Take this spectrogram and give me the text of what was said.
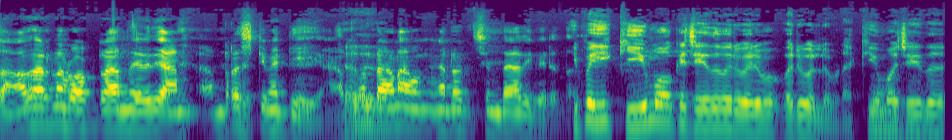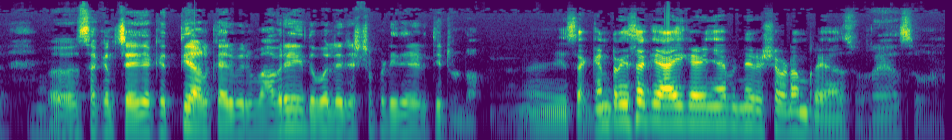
സാധാരണ ഡോക്ടറാന്ന് കരുതി അണ്ടർ എസ്റ്റിമേറ്റ് ചെയ്യുക. അതുകൊണ്ടാണ് അങ്ങനെ ഒരു ചിന്താഗതി വരുന്നത്. ഇപ്പൊ ഈ കീമോ ഒക്കെ ചെയ്ത് വരും വരുമല്ലോ ഇവിടെ? കീമോ ചെയ്ത് സെക്കൻഡ് സ്റ്റേജൊക്കെ എത്തിയ ആൾക്കാർ വരുമ്പോൾ അവരെ ഇതുപോലെ രക്ഷപ്പെട്ട് ഇത് എടുത്തിട്ടുണ്ടോ? ഈ സെക്കൻഡറീസ് ഒക്കെ ആയി കഴിഞ്ഞാൽ പിന്നെ രക്ഷപ്പെടാൻ പ്രയാസമാണ്. പ്രയാസമാണ്.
